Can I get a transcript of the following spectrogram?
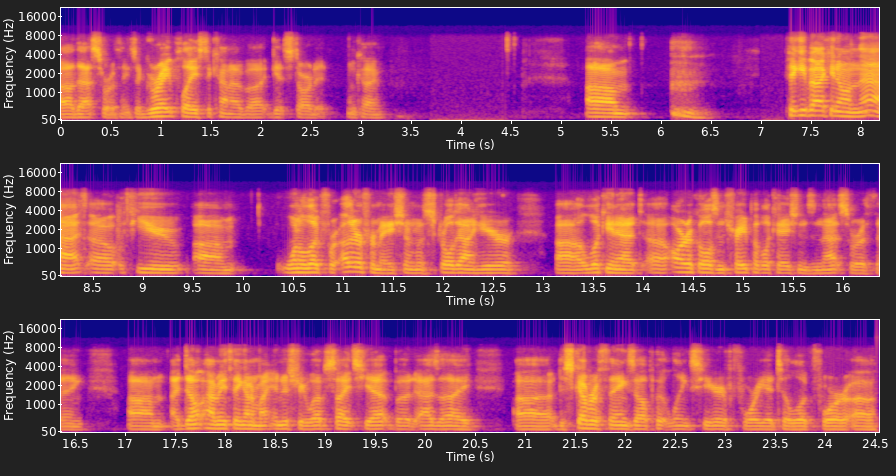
uh, that sort of thing. It's a great place to kind of uh, get started okay? Um, piggybacking on that uh, if you um, want to look for other information I'm going to scroll down here uh, looking at uh, articles and trade publications and that sort of thing. Um, I don't have anything on my industry websites yet, but as I uh, discover things. I'll put links here for you to look for. Uh,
